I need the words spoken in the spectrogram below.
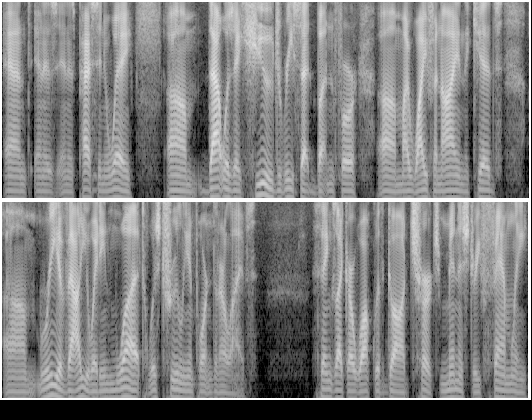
and and his and his passing away, um, that was a huge reset button for um, my wife and I and the kids um, reevaluating what was truly important in our lives. Things like our walk with God, church, ministry, family,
